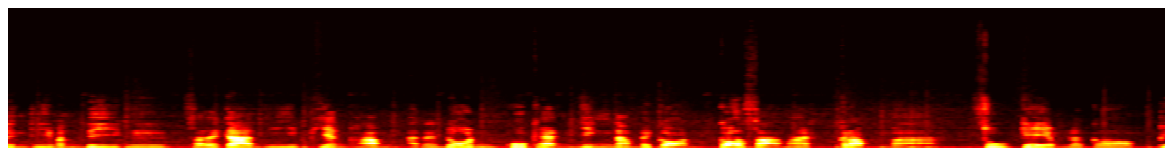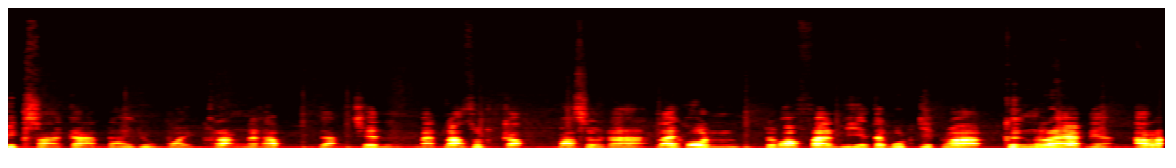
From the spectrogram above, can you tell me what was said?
หนึ่งที่มันดีคือสถานการณ์ที่เพียงพ้ำอาจจะโดนคู่แข่งยิงนำไปก่อน ก็สามารถกลับมา สู่เกมแล้วก็พลิกสถานการได้อยู่บ่อยครั้งนะครับ อย่างเช่น แมตช์ล่าสุดกับบาร์เซโลนาหลายคนโดยเฉพาะแฟนผีอาจจะงุดหงิดว่า ครึ่งแรกเนี่ย อะไร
